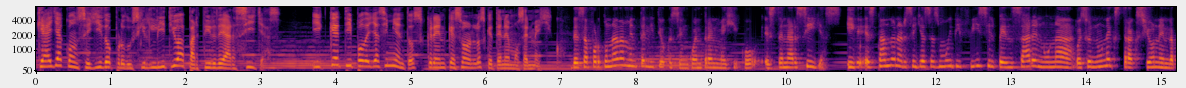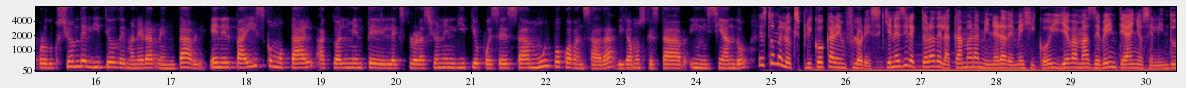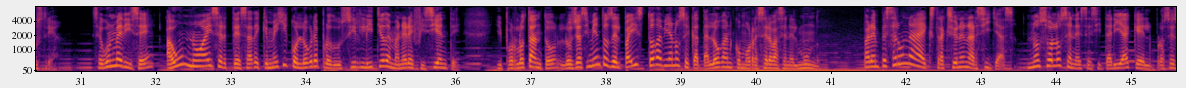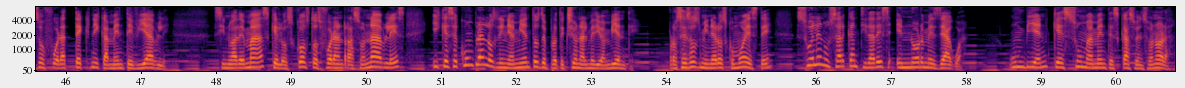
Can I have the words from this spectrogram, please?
que haya conseguido producir litio a partir de arcillas. ¿Y qué tipo de yacimientos creen que son los que tenemos en México? Desafortunadamente el litio que se encuentra en México está en arcillas y estando en arcillas es muy difícil pensar en una pues en una extracción en la producción de litio de manera rentable. En el país como tal, actualmente la exploración en litio pues está muy poco avanzada, digamos que está iniciando. Esto me lo explicó Karen Flores, quien es directora de la Cámara Minera de México y lleva más de 20 años en la industria. Según me dice, aún no hay certeza de que México logre producir litio de manera eficiente, y por lo tanto, los yacimientos del país todavía no se catalogan como reservas en el mundo. Para empezar una extracción en arcillas, no solo se necesitaría que el proceso fuera técnicamente viable, sino además que los costos fueran razonables y que se cumplan los lineamientos de protección al medio ambiente. Procesos mineros como este suelen usar cantidades enormes de agua, un bien que es sumamente escaso en Sonora.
